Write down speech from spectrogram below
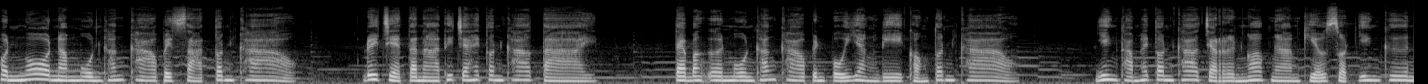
คนโง่นำมูลข้างคาวไปสาดต้นข้าว ด้วยเจตนาที่จะให้ต้นข้าวตาย แต่บังเอิญมูลข้างคาวเป็นปุ๋ยอย่างดีของต้นข้าว ยิ่งทำให้ต้นข้าวเจริญงอกงามเขียวสดยิ่งขึ้น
